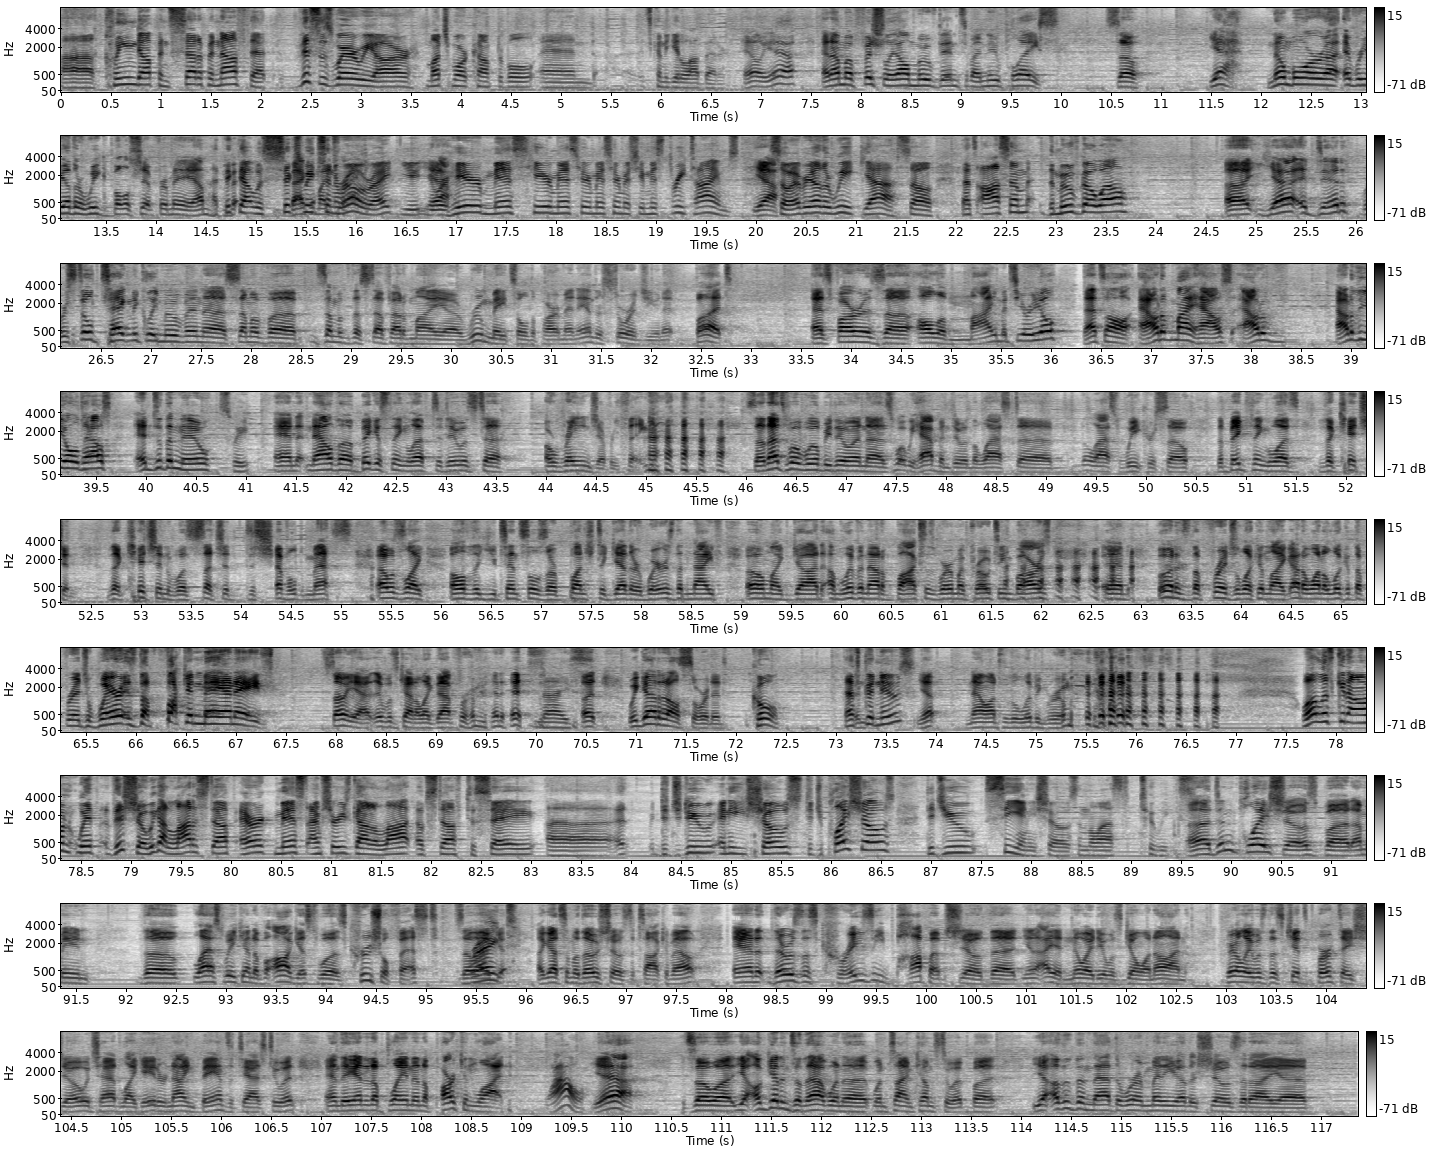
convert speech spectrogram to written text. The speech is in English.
uh, cleaned up and set up enough that this is where we are, much more comfortable, and it's going to get a lot better. Hell yeah. And I'm officially all moved into my new place. So, yeah, no more uh, every other week bullshit for me. I'm I think that was six weeks my in a row, right? You, you Yeah. were here, miss, here, miss, here, miss, here, miss. You missed three times. Yeah. So every other week, yeah. So that's awesome. The move go well. Uh, yeah, it did. We're still technically moving uh, some of uh, some of the stuff out of my uh, roommate's old apartment and their storage unit. But as far as uh, all of my material, that's all out of my house, out of out of the old house, into the new. Sweet. And now the biggest thing left to do is to arrange everything. so that's what we'll be doing. Uh, it's what we have been doing the last uh, the last week or so. The big thing was the kitchen. The kitchen was such a disheveled mess. I was like, all the utensils are bunched together. Where's the knife? Oh my God, I'm living out of boxes. Where are my protein bars? and what is the fridge looking like? I don't want to look at the fridge. Where is the fucking mayonnaise? So yeah, it was kind of like that for a minute. Nice. But we got it all sorted. Cool. That's good news. Yep. Now onto the living room. Well, let's get on with this show. We got a lot of stuff. Eric missed. I'm sure he's got a lot of stuff to say. Uh, did you do any shows? Did you play shows? Did you see any shows in the last two weeks? uh, didn't play shows, but I mean, the last weekend of August was Crucial Fest, so I, got, I got some of those shows to talk about. And there was this crazy pop-up show that you know I had no idea was going on. Apparently, it was this kid's birthday show, which had like eight or nine bands attached to it, and they ended up playing in a parking lot. wow. Yeah. So uh, yeah, I'll get into that when uh, when time comes to it. But yeah, other than that, there weren't many other shows that I uh,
